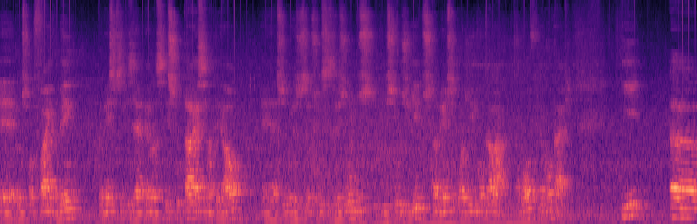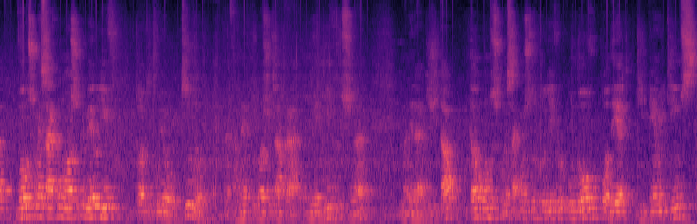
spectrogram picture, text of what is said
é, pelo Spotify também. Também, se você quiser apenas escutar esse material é, sobre, sobre esses resumos e estudos de livros, também você pode encontrar lá, tá bom? Fique à vontade. E uh, vamos começar com o nosso primeiro livro. Estou aqui com o meu Kindle, a ferramenta que eu gosto de usar para ler livros, né? de maneira digital. Então vamos começar com o estudo do livro O Novo Poder, de Henry Timms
